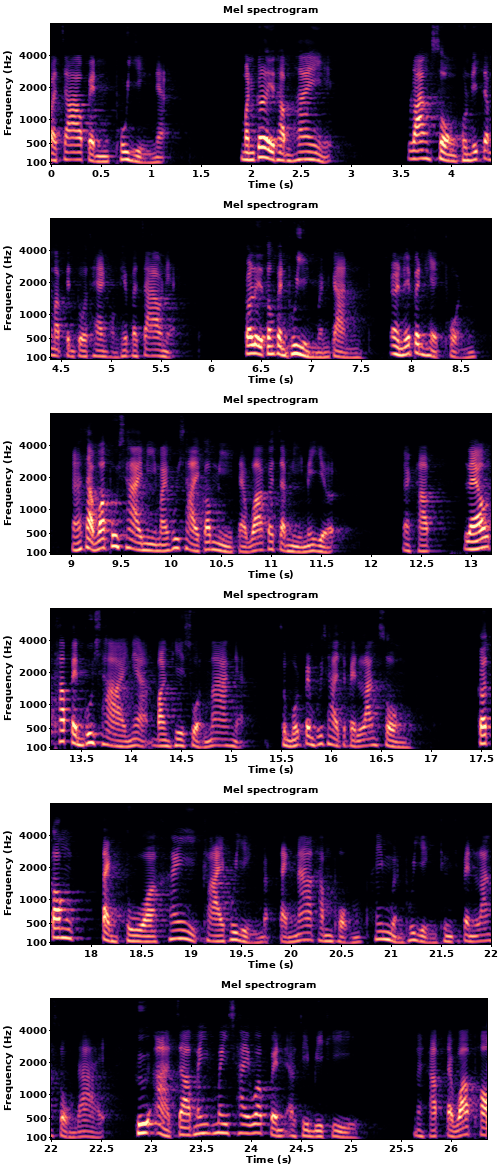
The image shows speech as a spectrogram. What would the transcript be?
พเจ้าเป็นผู้หญิงเนี่ย มันก็เลยทำให้ร่างทรงคนที่จะมาเป็นตัวแทนของเทพเจ้าเนี่ย ก็เลยต้องเป็นผู้หญิงเหมือนกันเออนี่เป็นเหตุผลนะถามว่าผู้ชายมีไหมผู้ชายก็มี แต่ว่าก็จะมีไม่เยอะนะครับ แล้วถ้าเป็นผู้ชายเนี่ยบางทีส่วนมากเนี่ยสมมติเป็นผู้ชายจะเป็นร่างทรง ก็ต้องแต่งตัวให้คล้ายผู้หญิงแบบแต่งหน้าทำผมให้เหมือนผู้หญิงถึงจะเป็นร่างทรงได้ คืออาจจะไม่ไม่ใช่ว่าเป็น LGBT นะครับแต่ว่าพอ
